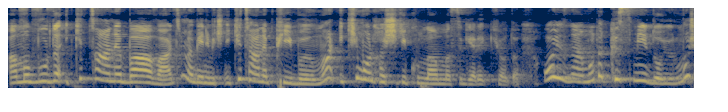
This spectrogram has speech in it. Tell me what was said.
Ama burada iki tane bağ var değil mi? Benim için iki tane pi bağım var. iki mol H2 kullanması gerekiyordu. O yüzden burada kısmi doyurmuş.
